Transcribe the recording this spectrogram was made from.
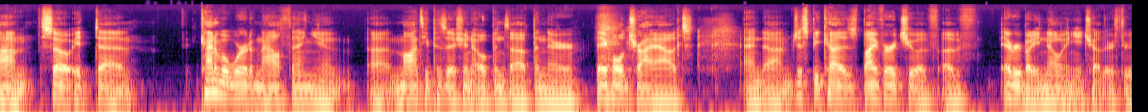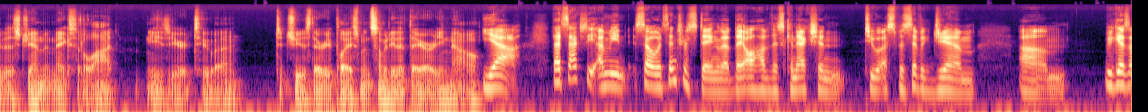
Um, so it uh, kind of a word of mouth thing. You know, uh, Monte position opens up and they're they hold tryouts, and um, just because by virtue of of everybody knowing each other through this gym, it makes it a lot easier to uh, to choose their replacement, somebody that they already know. Yeah, that's actually. I mean, so it's interesting that they all have this connection to a specific gym, um, because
